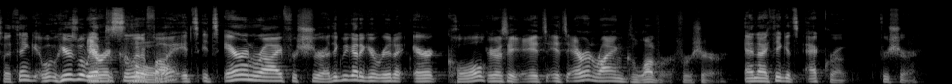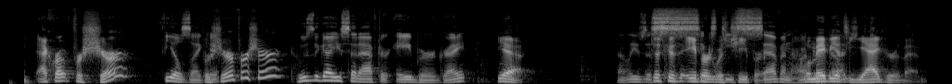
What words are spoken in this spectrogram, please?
So I think well, here's what we have to solidify. Cole. It's it's Aaron Rai for sure. I think we got to get rid of Eric Cole, You're gonna see it's it's Aaron Ryan Glover for sure. and I think it's Eckroat for sure. Eckroat for sure, Feels like for it. sure, for sure. Who's the guy you said after Aberg? Right. Yeah, That leaves us just because Aberg was cheaper. Seven hundred. Well, maybe it's Jaeger then.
